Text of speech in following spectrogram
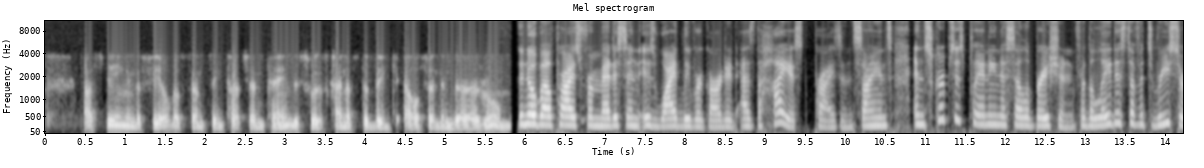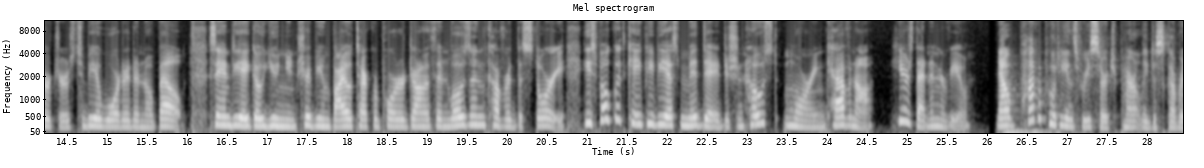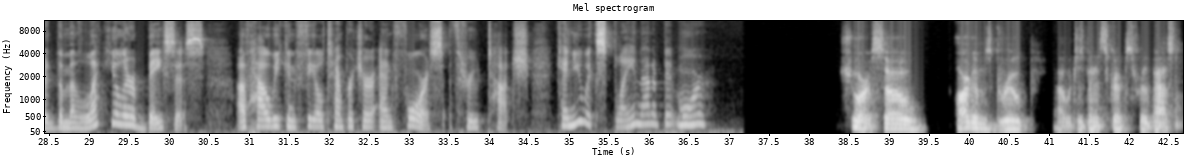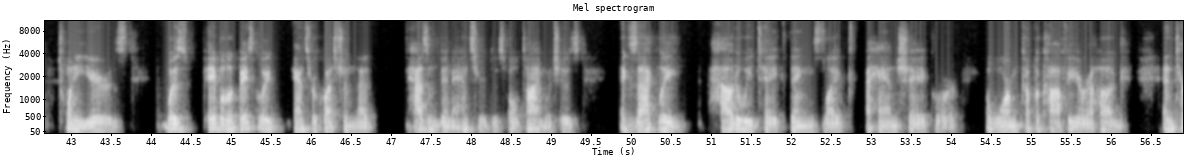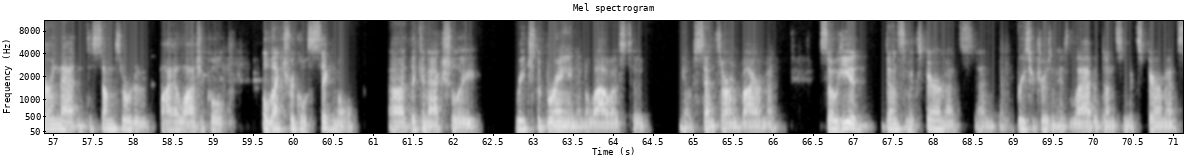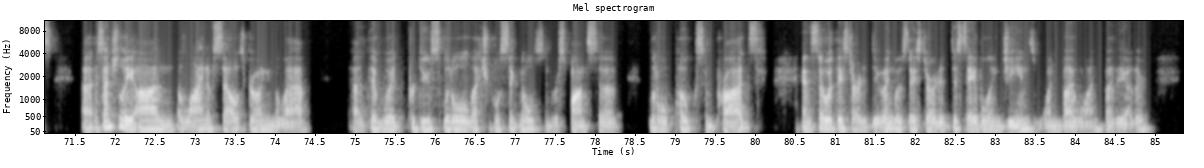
us being in the field of sensing touch and pain, this was kind of the big elephant in the room. The Nobel Prize for Medicine is widely regarded as the highest prize in science, and Scripps is planning a celebration for the latest of its researchers to be awarded a Nobel. San Diego Union Tribune biotech reporter Jonathan Wosen covered the story. He spoke with KPBS Midday Edition host Maureen Cavanaugh. Here's that interview. Now, Patapoutian's research apparently discovered the molecular basis of how we can feel temperature and force through touch. Can you explain that a bit more? Sure. So, Ardem's group, uh, which has been at Scripps for the past 20 years, was able to basically answer a question that hasn't been answered this whole time, which is exactly how do we take things like a handshake or a warm cup of coffee or a hug and turn that into some sort of biological electrical signal uh, that can actually reach the brain and allow us to you know sense our environment. So he had done some experiments and researchers in his lab had done some experiments uh, essentially on a line of cells growing in the lab uh, that would produce little electrical signals in response to little pokes and prods and so what they started doing was they started disabling genes one by one by the other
